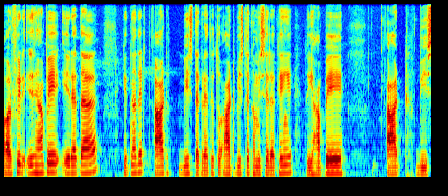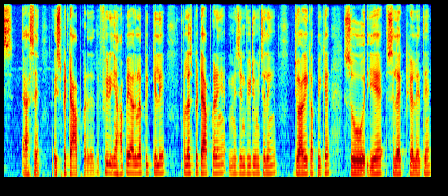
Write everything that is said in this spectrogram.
और फिर यहाँ पे ये रहता है, कितना देर? आठ बीस तक रहते तो आठ बीस तक हम इसे रखेंगे। तो यहाँ पे आठ बीस, ऐसे। इस पर टैप कर देते फिर यहाँ पे अगला पिक के लिए प्लस पे टैप करेंगे इमेजिन वीडियो में चलेंगे, जो आगे का पिक है। सो ये सिलेक्ट कर लेते हैं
